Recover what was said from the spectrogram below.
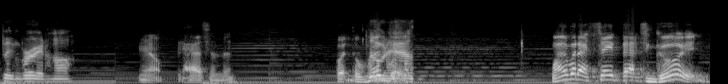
Been great, huh? Yeah, it hasn't been. But the No, Riddler. why would I say that's good?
